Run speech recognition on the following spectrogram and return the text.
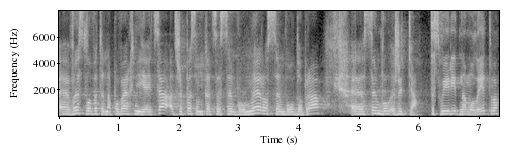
е, висловити на поверхні яйця, адже писанка це символ миру, символ добра, символ життя. Це своєрідна молитва,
